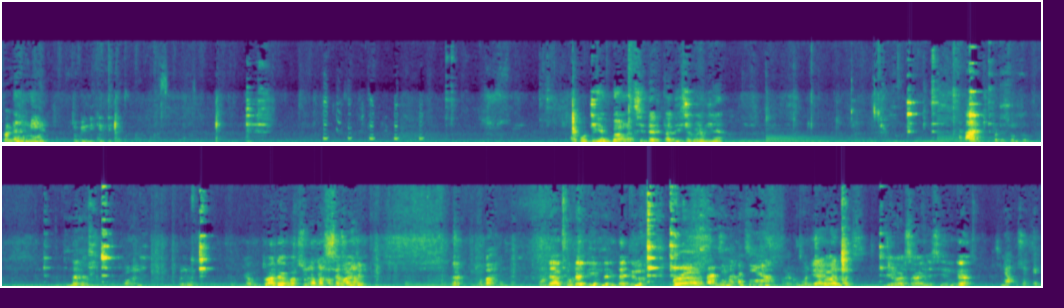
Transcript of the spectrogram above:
Pedas nih. Cobain dikit dikit. aku diem banget sih dari tadi sebenarnya Apaan? Pedas untuk. bentar ya Kok enggak? Benar. kamu tuh ada maksud apa sih sama aja Hah? Apa? udah aku udah diem dari tadi loh Apaan sih makan siang? Aku Ya, mencoba ada, untuk dewasa aja sih enggak Sini aku suapin.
